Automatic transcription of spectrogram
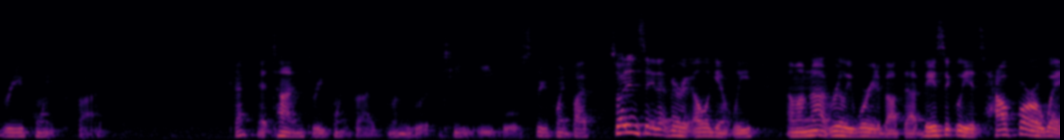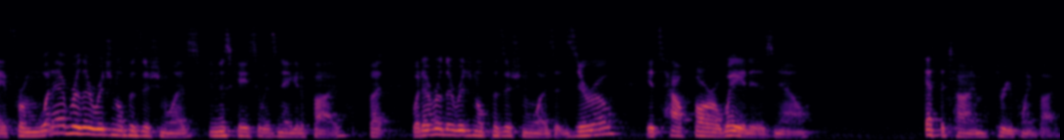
3.5. Okay, at time 3.5. Let me at t equals 3.5. So I didn't say that very elegantly. Um, I'm not really worried about that. Basically, it's how far away from whatever the original position was. In this case, it was negative 5. But whatever the original position was at 0, it's how far away it is now at the time 3.5.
